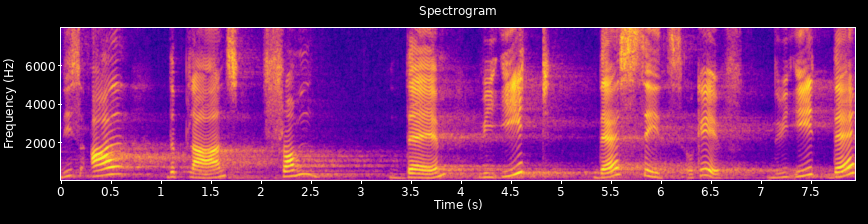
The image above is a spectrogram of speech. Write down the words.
These are the plants. From them we eat their seeds. Okay. We eat their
